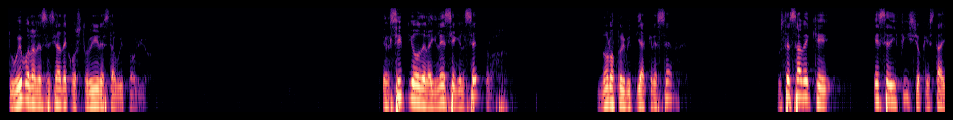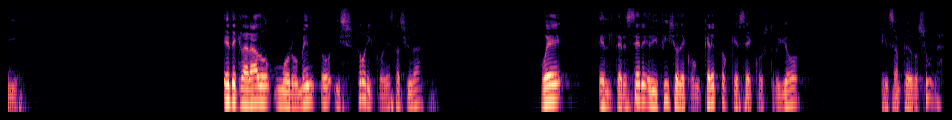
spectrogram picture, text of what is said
tuvimos la necesidad de construir este auditorio. el sitio de la iglesia en el centro no nos permitía crecer. Usted sabe que ese edificio que está allí es declarado monumento histórico de esta ciudad. Fue el tercer edificio de concreto que se construyó en San Pedro Sula.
